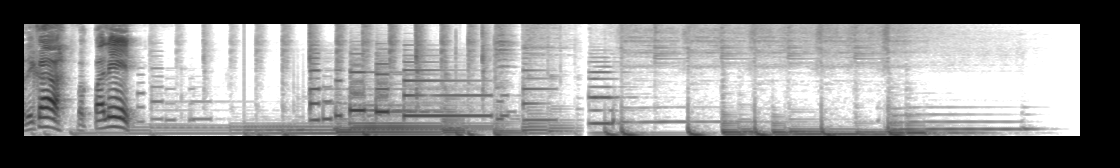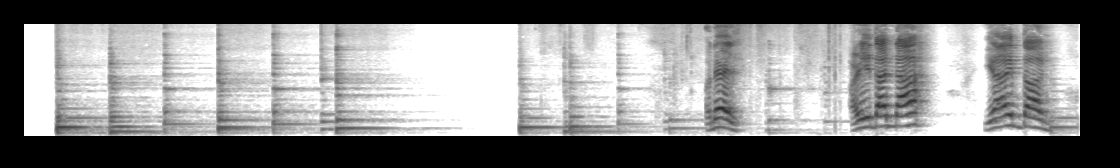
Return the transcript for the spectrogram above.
Halika, magpalit. Onel, are you done na? Yeah, I'm done.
